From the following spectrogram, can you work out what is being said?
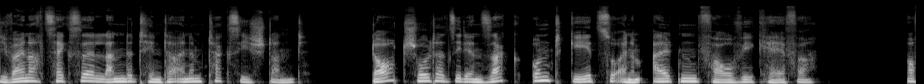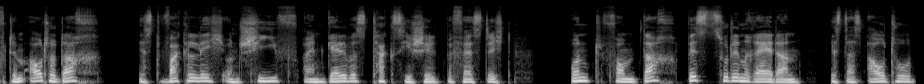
Die Weihnachtshexe landet hinter einem Taxistand. Dort schultert sie den Sack und geht zu einem alten VW Käfer. Auf dem Autodach ist wackelig und schief ein gelbes Taxischild befestigt, und vom Dach bis zu den Rädern ist das Auto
